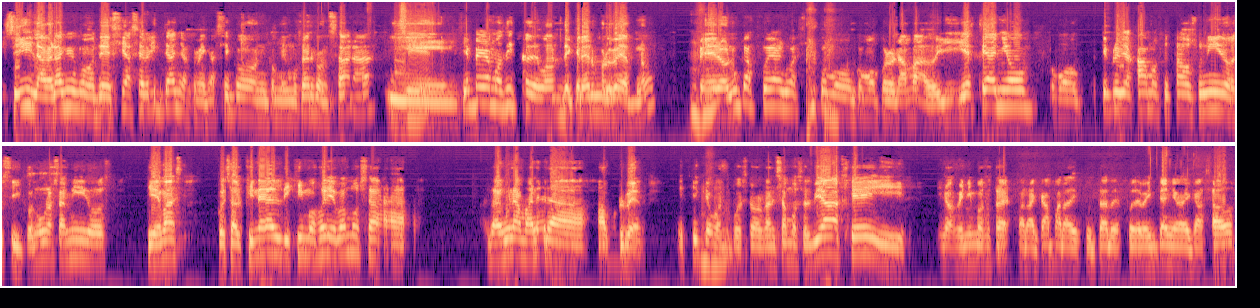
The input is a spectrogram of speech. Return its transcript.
Sí, la verdad que como te decía, hace 20 años que me casé con, mi mujer, con Sara, y siempre habíamos dicho de, querer volver, ¿no? Pero nunca fue algo así como, como programado. Y este año, como siempre viajábamos a Estados Unidos y con unos amigos y demás, pues al final dijimos, oye, vamos a, de alguna manera, a volver. Así que, bueno, pues organizamos el viaje y, nos venimos otra vez para acá para disfrutar después de 20 años de casados,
